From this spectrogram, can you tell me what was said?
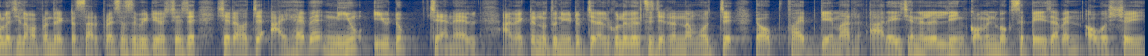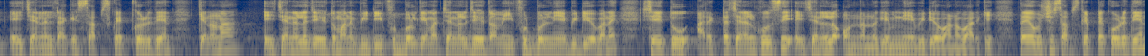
বলেছিলাম, আপনাদের একটা সারপ্রাইজ আছে ভিডিও শেষে। সেটা হচ্ছে I have a new YouTube channel আমি একটা নতুন ইউটিউব চ্যানেল খুলে ফেলছি, যেটার নাম হচ্ছে টপ ফাইভ গেমার আর এই চ্যানেলের লিঙ্ক কমেন্ট বক্সে পেয়ে যাবেন। অবশ্যই এই চ্যানেলটাকে সাবস্ক্রাইব করে দিন। কেননা, এই চ্যানেলে যেহেতু মানে বিডি ফুটবল গেমার চ্যানেল যেহেতু আমি ফুটবল নিয়ে ভিডিও বানাই, সেহেতু আরেকটা চ্যানেল খুলছি, এই চ্যানেলে অন্যান্য গেম নিয়ে ভিডিও বানাবো আর কি। তাই অবশ্যই সাবস্ক্রাইবটা করে দিন।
